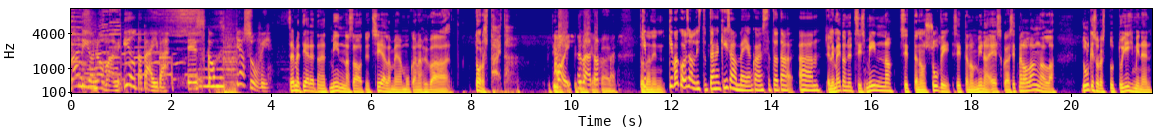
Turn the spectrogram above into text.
Radio Novan iltapäivä. Esko ja Suvi. Se me tiedetään, että Minna, sä oot nyt siellä meidän mukana. Hyvää torstaita. Moi, hyvää torstaita. Tota, niin, Kiva, kun osallistut tähän kisaan meidän kanssa. Tota, ähm, eli meitä on nyt siis Minna, sitten on Suvi, sitten on minä Esko. Ja sitten meillä on langalla julkisuudesta tuttu ihminen,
